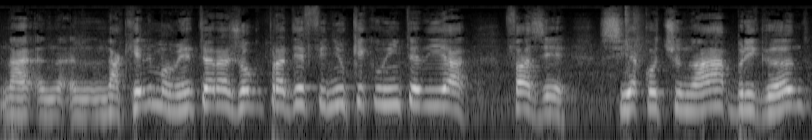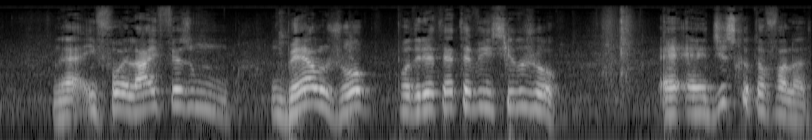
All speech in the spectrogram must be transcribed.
na, na- naquele momento era jogo para definir o que, que o Inter ia fazer. Se ia continuar brigando, né? E foi lá e fez um, um belo jogo, poderia até ter vencido o jogo. É, é disso que eu estou falando.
